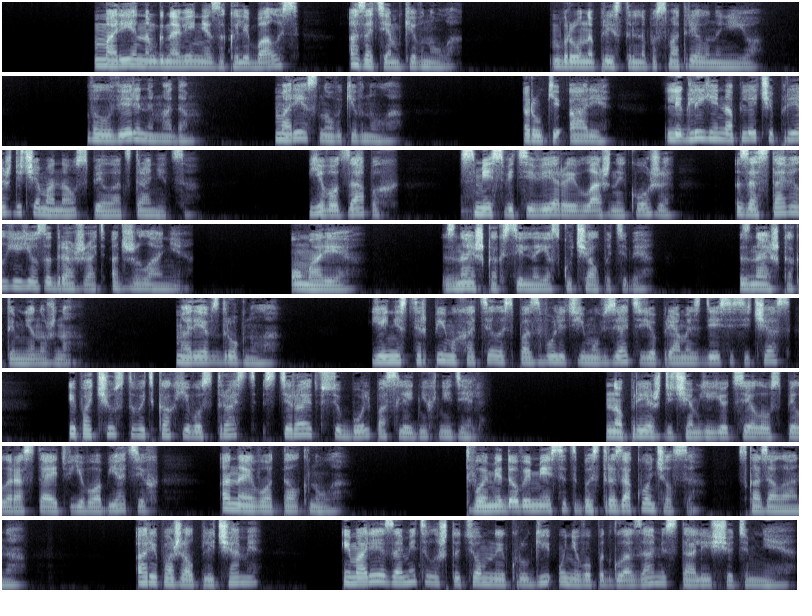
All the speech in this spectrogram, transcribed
Мария на мгновение заколебалась, а затем кивнула. Бруно пристально посмотрела на нее. «Вы уверены, мадам?» Мария снова кивнула. Руки Ари легли ей на плечи, прежде чем она успела отстраниться. Его запах, смесь ветивера и влажной кожи, заставил ее задрожать от желания. «О, Мария, знаешь, как сильно я скучал по тебе. Знаешь, как ты мне нужна». Мария вздрогнула. Ей нестерпимо хотелось позволить ему взять ее прямо здесь и сейчас и почувствовать, как его страсть стирает всю боль последних недель. Но прежде чем ее тело успело растаять в его объятиях, она его оттолкнула. «Твой медовый месяц быстро закончился», — сказала она. Ари пожал плечами, и Мария заметила, что темные круги у него под глазами стали еще темнее.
